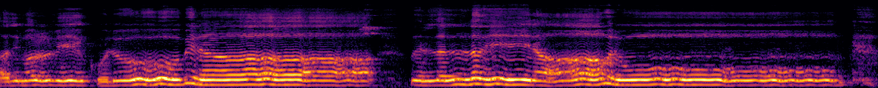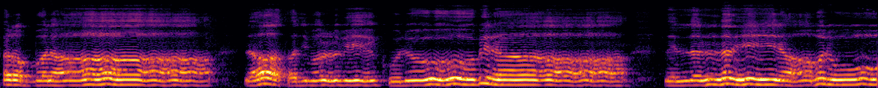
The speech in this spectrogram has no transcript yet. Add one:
تجمل في قلوبنا إلا الذين آمنوا. ربنا لا تجمل في قلوبنا إلا الذين آمنوا.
